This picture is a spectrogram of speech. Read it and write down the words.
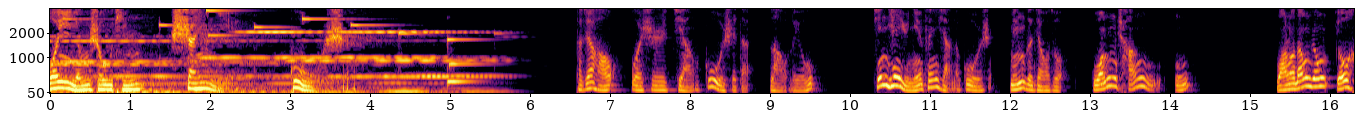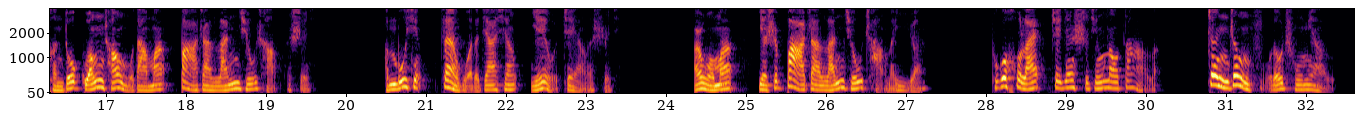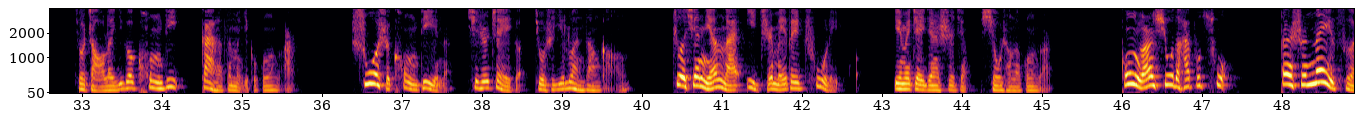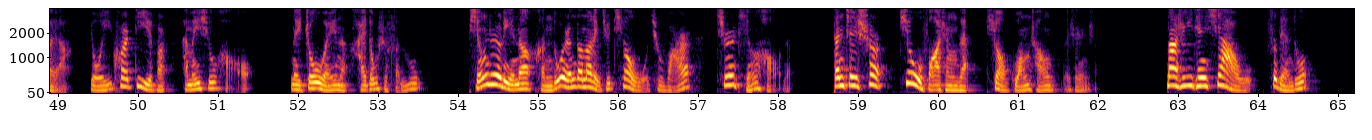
欢迎收听《山野故事》。大家好，我是讲故事的老刘。今天与您分享的故事名字叫做《广场舞》。网络当中有很多广场舞大妈霸占篮球场的事情，很不幸，在我的家乡也有这样的事情，而我妈也是霸占篮球场的一员。不过后来这件事情闹大了，镇政府都出面了，就找了一个空地盖了这么一个公园。说是空地呢，其实这个就是一乱葬岗，这些年来一直没被处理过，因为这件事情修成了公园。公园修的还不错，但是内侧呀有一块地方还没修好，那周围呢还都是坟墓。平日里呢，很多人到那里去跳舞去玩。其实挺好的，但这事儿就发生在跳广场舞的身上。那是一天下午四点多，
